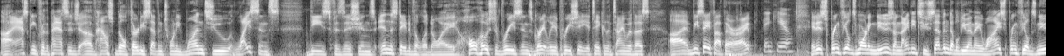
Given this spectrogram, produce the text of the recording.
uh, asking for the passage of House Bill 3721 to license these physicians in the state of Illinois. A whole host of reasons. Greatly appreciate you taking the time with us. Uh, and be safe out there, all right? Thank you. It is Springfield's Morning News on 92.7 WMAY, Springfield's News.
